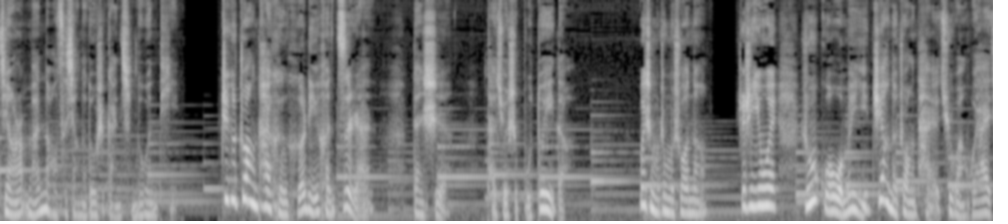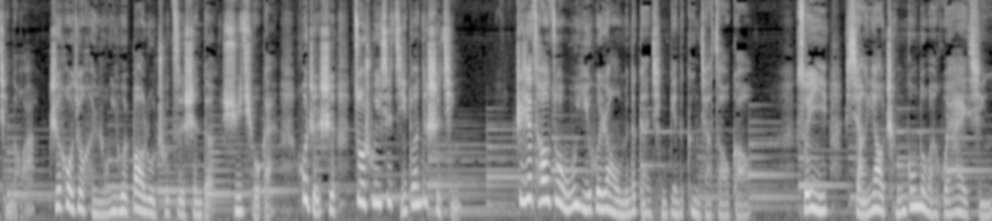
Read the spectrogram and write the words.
进而满脑子想的都是感情的问题。这个状态很合理、很自然，但是它却是不对的。为什么这么说呢？这是因为，如果我们以这样的状态去挽回爱情的话，之后就很容易会暴露出自身的需求感，或者是做出一些极端的事情。这些操作无疑会让我们的感情变得更加糟糕。所以，想要成功的挽回爱情，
